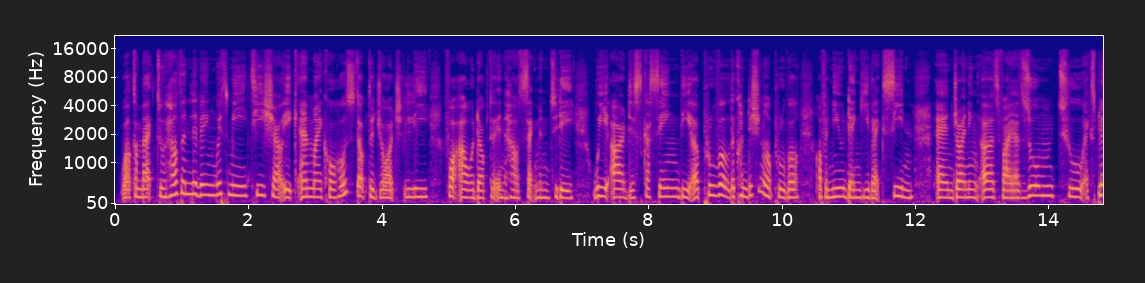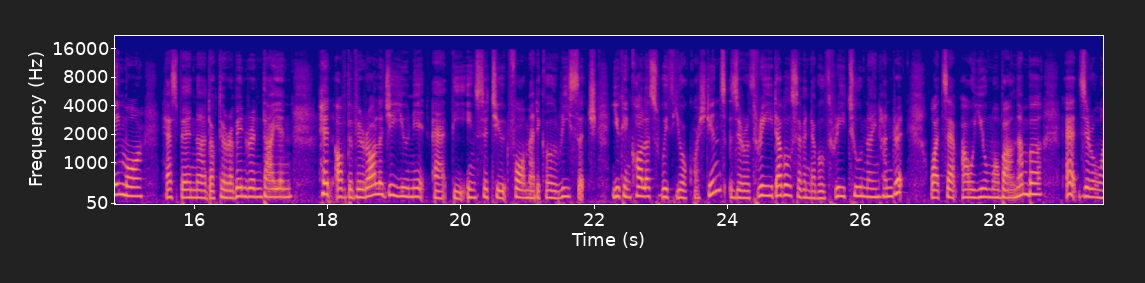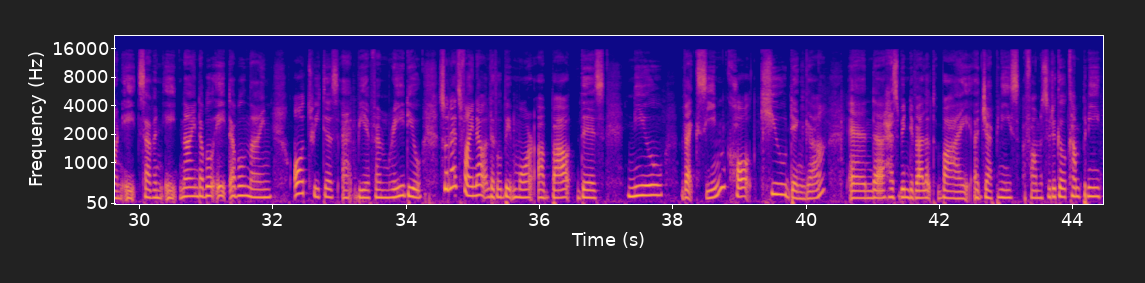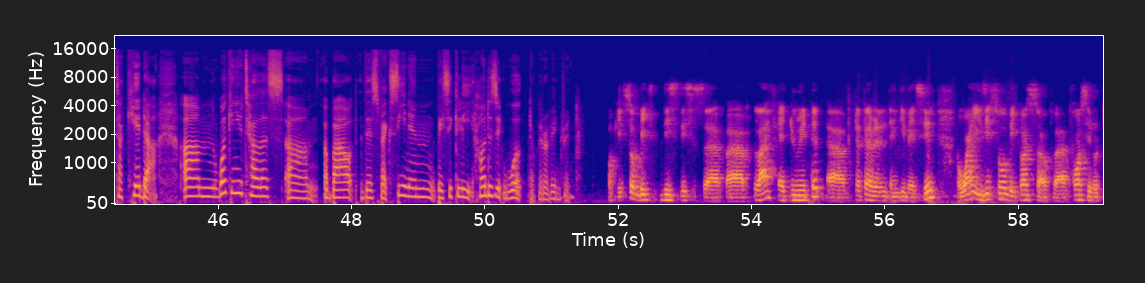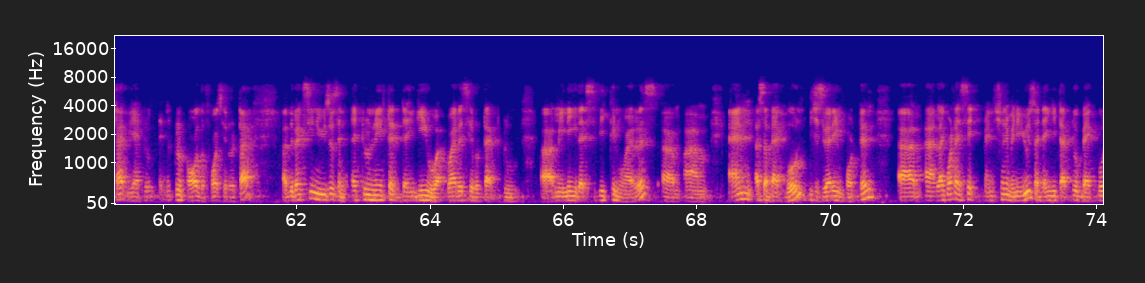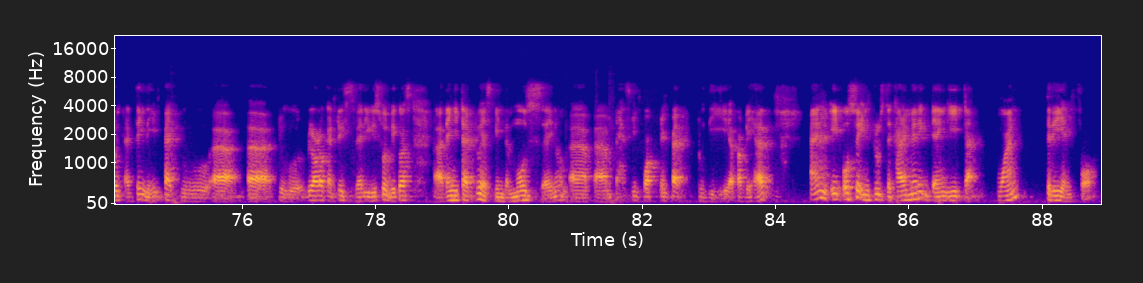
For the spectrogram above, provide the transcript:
Welcome back to Health and Living with me, Tee Shiao Eek, and my co-host, Dr. George Lee, for our Doctor in-House segment today. We are discussing the approval, the conditional approval of a new dengue vaccine. And joining us via Zoom to explain more has been uh, Dr. Ravindran Thayan, head of the virology unit at the Institute for Medical Research. You can call us with your questions 03 WhatsApp our U mobile number at 018 8789 or tweet us at BFM Radio. So let's find out a little bit more about this new vaccine called Qdenga and uh, has been developed by a Japanese pharmaceutical company, Takeda. Um, what can you tell us um, about this vaccine and basically how does it work, Dr. Ravindran? Okay, so this this is a uh, uh, live attenuated uh, tetravalent dengue vaccine. Why is it so? Because of uh, four serotype. We have to include all the four serotype. Uh, the vaccine uses an attenuated dengue virus serotype 2, uh, meaning that's weakened virus, um, um, and as a backbone, which is very important. Um, like what I said, mentioned, when you use a dengue type 2 backbone, I think the impact to to a lot of countries is very useful because dengue type 2 has been the most, you know, um, impact to the public health. And it also includes the chimeric dengue type 1, 3, and 4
